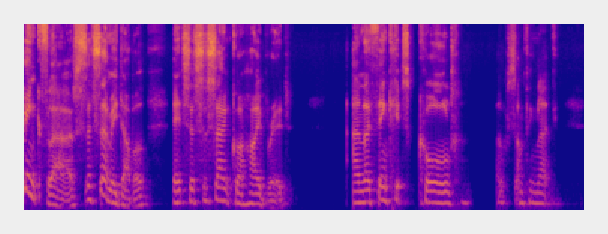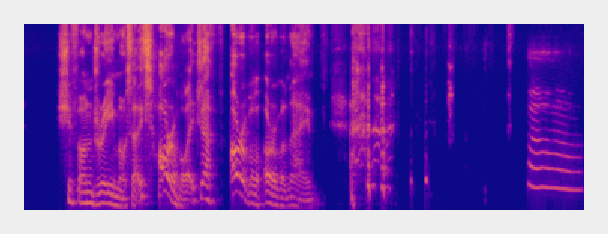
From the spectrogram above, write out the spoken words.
pink flowers, the semi double. It's a Sasanqua hybrid. And I think it's called oh, something like Chiffon Dream or something. It's horrible. It's a horrible, horrible name. oh,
